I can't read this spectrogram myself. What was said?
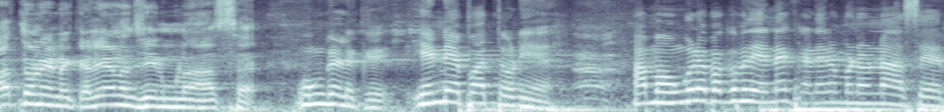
பார்த்தோன்னே எனக்கு கல்யாணம் செய்யணும்னு ஆசை. உங்களுக்கு. என்னைய பார்த்தோன்னே. ஆமாம் உங்களை பக்கத்தில் என்ன கல்யாணம் பண்ணணும்னு ஆசை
